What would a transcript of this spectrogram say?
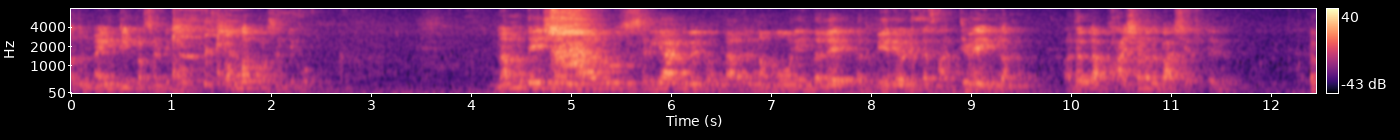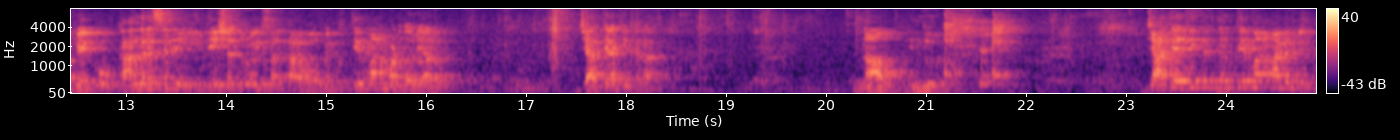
ಅದು ನೈಂಟಿ ಪರ್ಸೆಂಟಿಗೆ ಹೋಗುತ್ತೆ, ತೊಂಬತ್ತು ಪರ್ಸೆಂಟಿಗೆ ಹೋಗುತ್ತೆ. ನಮ್ಮ ದೇಶ ಏನಾದರೂ ಸರಿಯಾಗಬೇಕು ಅಂತ ಆದರೆ ನಮ್ಮವರಿಂದಲೇ, ಅದು ಬೇರೆಯವರಿಂದ ಸಾಧ್ಯವೇ ಇಲ್ಲ. ಅದೆಲ್ಲ ಭಾಷಣದ ಭಾಷೆ ಅಷ್ಟೇ ಬರಬೇಕು ಕಾಂಗ್ರೆಸ್ಸಿನ ಈ ದೇಶದ್ರೋಹಿ ಸರ್ಕಾರ ಹೋಗಬೇಕು, ತೀರ್ಮಾನ ಮಾಡಿದವರು ಯಾರು? ಜಾತ್ಯತೀತರ. ನಾವು, ಹಿಂದೂಗಳು. ಜಾತ್ಯತೀತದಿಂದ ತೀರ್ಮಾನ ಮಾಡಿರಲಿಲ್ಲ.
